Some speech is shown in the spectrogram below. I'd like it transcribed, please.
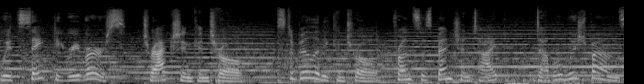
with safety reverse, traction control, stability control, front suspension type, double wishbones,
